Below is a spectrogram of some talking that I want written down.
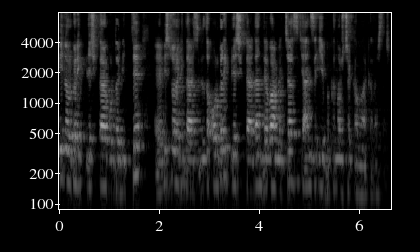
İnorganik bileşikler burada bitti. Ee, bir sonraki dersimizde organik bileşiklerden devam edeceğiz. Kendinize iyi bakın. Hoşçakalın arkadaşlar.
